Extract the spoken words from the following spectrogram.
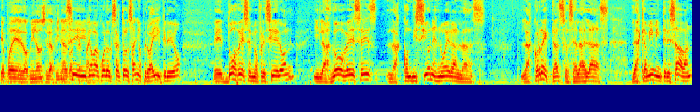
Después de 2011 la final Sí, no me acuerdo exacto los años, pero ahí Sí. creo. Eh, dos veces me ofrecieron y las dos veces las condiciones no eran las, las correctas, o sea, la- las, las que a mí me interesaban.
